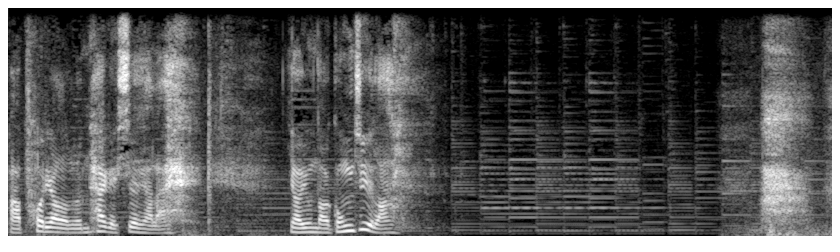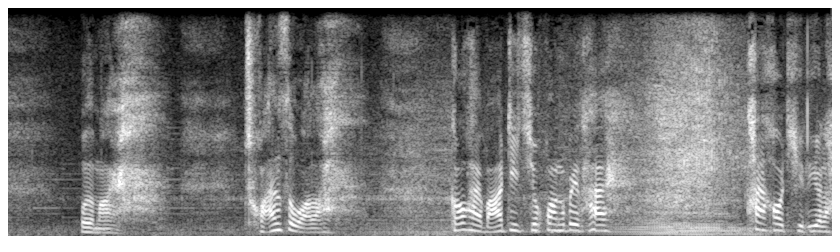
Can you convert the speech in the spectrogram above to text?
把破掉的轮胎给卸下来，要用到工具了。我的妈呀，喘死我了！高海拔地区换个备胎，太耗体力了。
